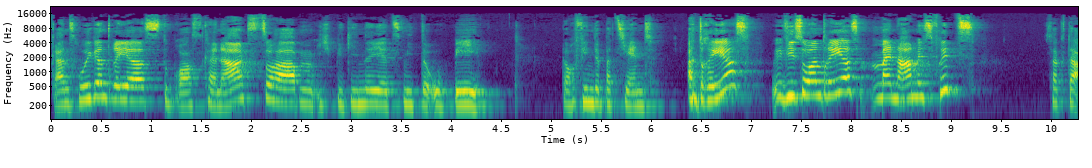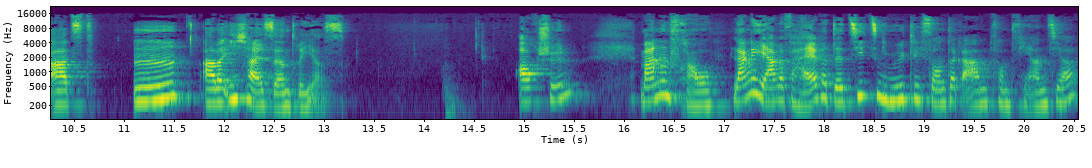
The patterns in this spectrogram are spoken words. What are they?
ganz ruhig Andreas, du brauchst keine Angst zu haben, ich beginne jetzt mit der OP. Daraufhin der Patient, Andreas? Wieso Andreas? Mein Name ist Fritz. sagt der Arzt. Mm, aber ich heiße Andreas. Auch schön. Mann und Frau, lange Jahre verheiratet, sitzen gemütlich Sonntagabend vom Fernseher.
